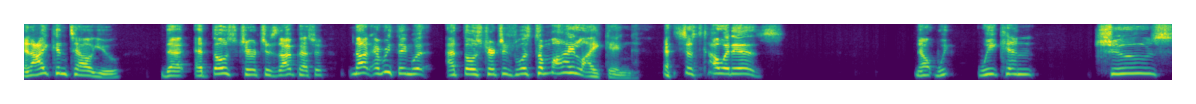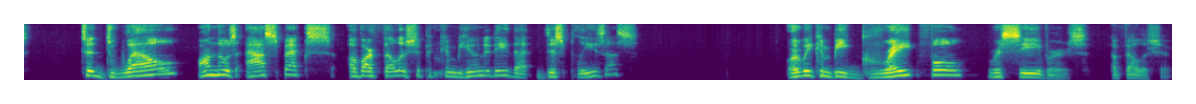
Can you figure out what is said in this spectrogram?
And I can tell you that at those churches I've pastored, not everything at those churches was to my liking. It's just how it is. Now we we can choose to dwell on those aspects of our fellowship and community that displease us or we can be grateful receivers of fellowship.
